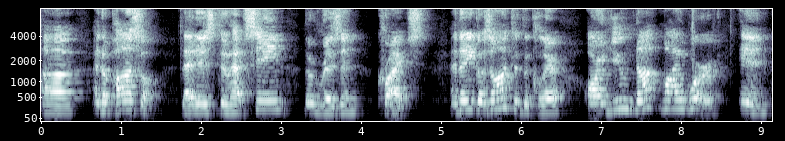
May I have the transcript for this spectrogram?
an apostle. That is to have seen the risen Christ. And then he goes on to declare, "Are you not my work in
